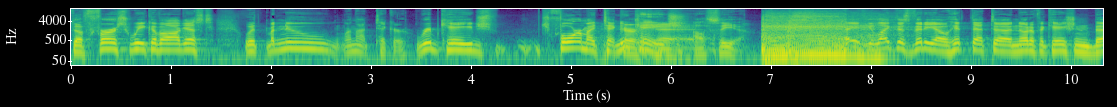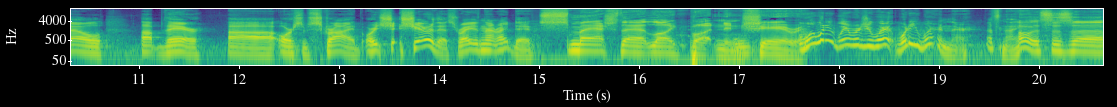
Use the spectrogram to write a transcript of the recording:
the first week of August with my new, well, not ticker, rib cage for my ticker. New cage. Yeah. I'll see you. Hey, if you like this video, hit that uh, notification bell up there. Uh, or subscribe, or sh- share this. Right? Isn't that right, Dave? Smash that like button and share it. What, what, where would you wear? What are you wearing there? That's nice. Oh, this is uh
